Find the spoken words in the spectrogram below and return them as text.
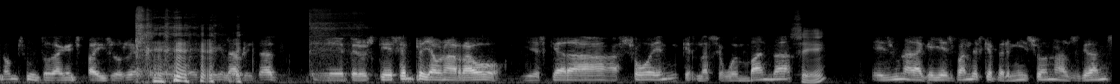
no em surto d'aquests països, eh? Però, la veritat, eh, però és que sempre hi ha una raó, i és que ara Soen, que és la següent banda, Sí. és una d'aquelles bandes que per mi són els grans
